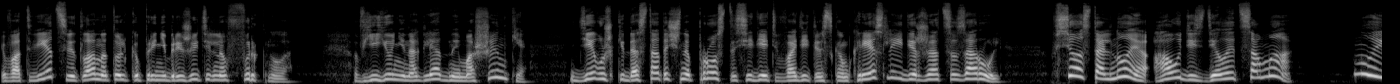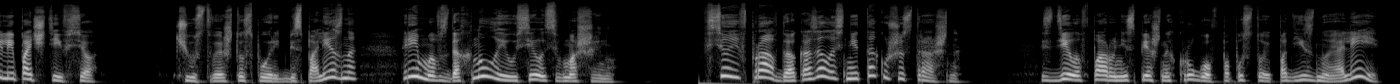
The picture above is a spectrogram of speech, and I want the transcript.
В ответ Светлана только пренебрежительно фыркнула. В ее ненаглядной машинке девушке достаточно просто сидеть в водительском кресле и держаться за руль. Все остальное Ауди сделает сама. Ну или почти все. Чувствуя, что спорить бесполезно, Римма вздохнула и уселась в машину. Все и вправду оказалось не так уж и страшно. Сделав пару неспешных кругов по пустой подъездной аллее,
